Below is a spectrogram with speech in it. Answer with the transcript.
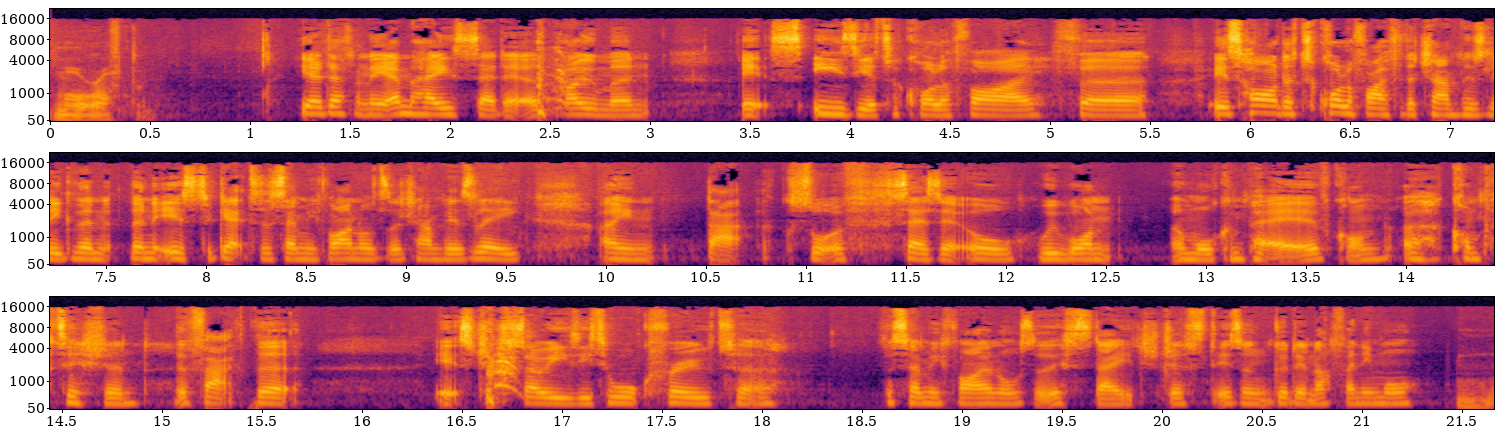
more often. Yeah, definitely. Emma Hayes said it at the moment. It's easier to qualify for. It's harder to qualify for the Champions League than than it is to get to the semi-finals of the Champions League. I mean, that sort of says it all. We want a more competitive con- uh, competition. The fact that it's just so easy to walk through to the semi-finals at this stage just isn't good enough anymore. Mm-hmm.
